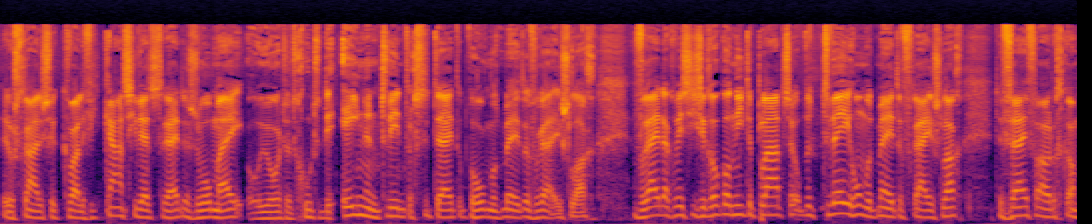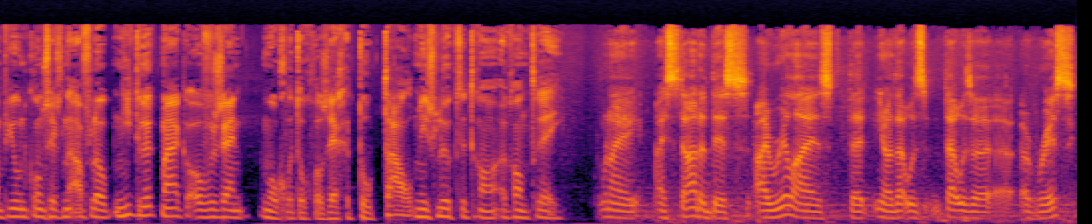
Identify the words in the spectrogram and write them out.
De Australische kwalificatiewedstrijden zwom hij, oh, je hoort het goed, de 21ste tijd op de 100 meter vrije slag. Vrijdag wist hij zich ook al niet te plaatsen op de 200 meter vrije slag. De vijfvoudig kampioen kon zich na afloop niet druk maken over zijn, mogen we toch wel zeggen, totaal mislukte rentree. When I, I started this, I realized that you know that was that was a, a risk.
